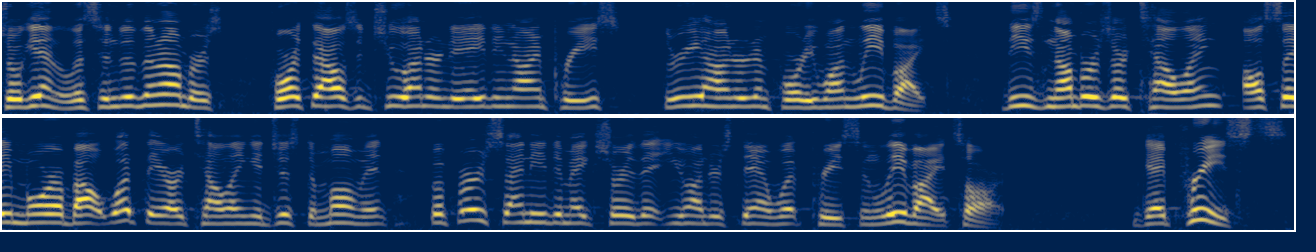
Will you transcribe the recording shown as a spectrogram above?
So again, listen to the numbers 4,289 priests, 341 Levites. These numbers are telling. I'll say more about what they are telling in just a moment, but first I need to make sure that you understand what priests and Levites are. Okay, priests.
